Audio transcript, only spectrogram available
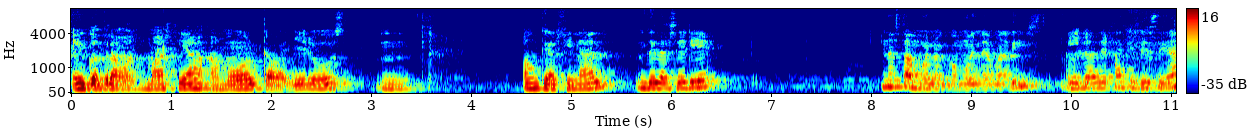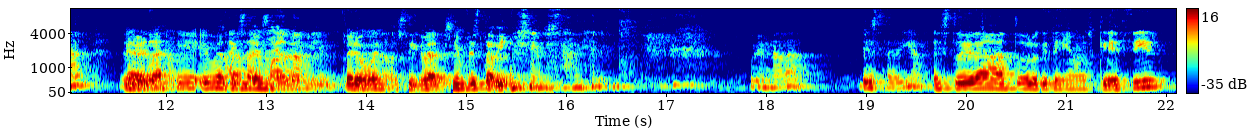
Encontramos magia, amor, caballeros. Mm, aunque al final de la serie no es tan bueno como el de Amadís, la verdad deja que desear. La verdad es que es bastante malo. También. Pero bueno, sí, claro, siempre está bien. Siempre está bien. Pues nada, estaría. Esto era todo lo que teníamos que decir.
